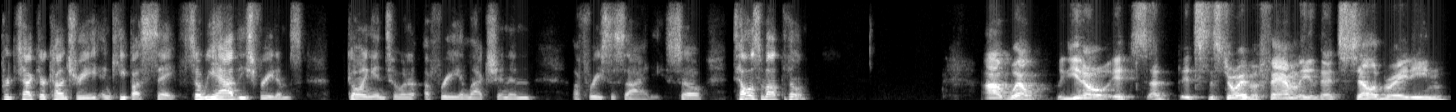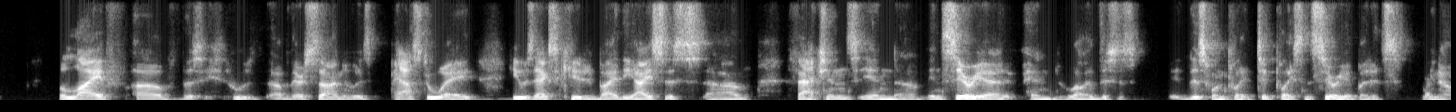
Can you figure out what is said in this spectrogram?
protect our country and keep us safe. So we have these freedoms going into a, a free election and a free society. So tell us about the film. Uh, well, you know, it's a, it's the story of a family that's celebrating the life of the who of their son who has passed away. He was executed by the ISIS um, factions in uh, in Syria, and well, this is this one played, took place in Syria, but it's you know,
